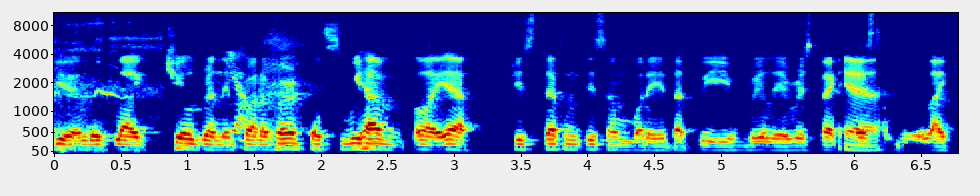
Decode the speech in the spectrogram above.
yeah, look like children in yeah. front of her because we have like yeah she's definitely somebody that we really respect yeah. like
